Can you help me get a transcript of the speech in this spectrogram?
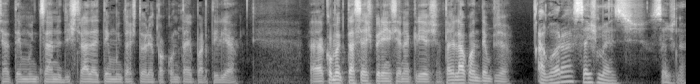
já tem muitos anos de estrada e tem muita história para contar e partilhar. Ah, como é que está a experiência na Creation? Estás lá há quanto tempo já? Agora seis meses. Seis, né?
